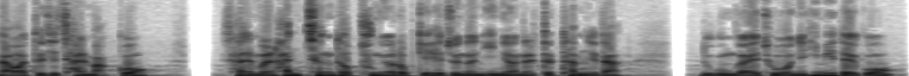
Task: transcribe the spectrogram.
나와 뜻이 잘 맞고 삶을 한층 더 풍요롭게 해주는 인연을 뜻합니다. 누군가의 조언이 힘이 되고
